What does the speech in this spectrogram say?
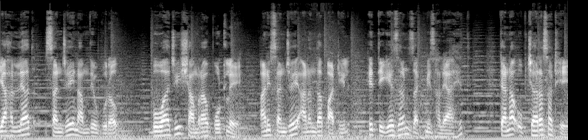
या हल्ल्यात संजय नामदेव गुरव बुवाजी शामराव पोटले आणि संजय आनंदा पाटील हे तिघेजण जखमी झाले आहेत. त्यांना उपचारासाठी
